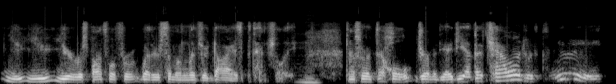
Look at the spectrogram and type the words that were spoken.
you, you you're responsible for whether someone lives or dies potentially. That's sort of the whole germ of the idea. The challenge with community,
